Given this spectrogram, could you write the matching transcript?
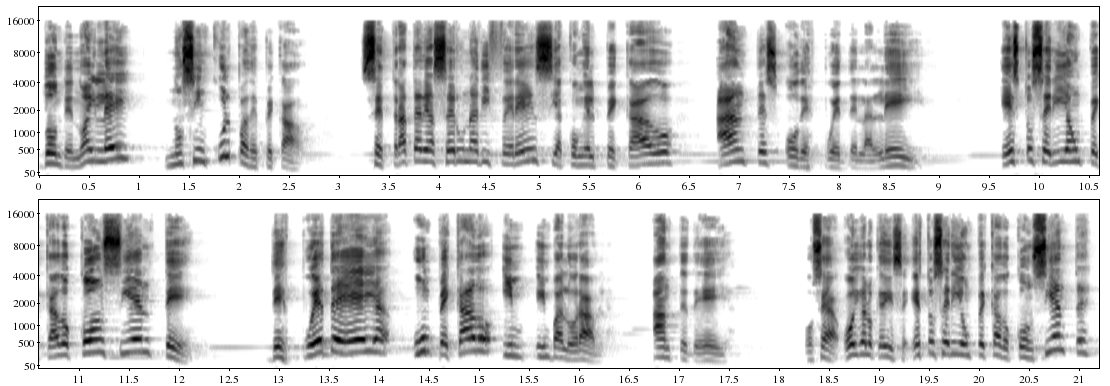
Donde no hay ley, no se inculpa de pecado. Se trata de hacer una diferencia con el pecado antes o después de la ley. Esto sería un pecado consciente Después de ella, un pecado invalorable antes de ella. O sea, oiga lo que dice, esto sería un pecado consciente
